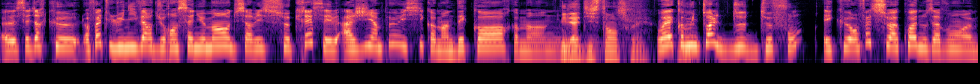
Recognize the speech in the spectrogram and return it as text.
C'est-à-dire que, en fait, l'univers du renseignement, du service secret, c'est agit un peu ici comme un décor, comme un. Il est à distance, oui. Ouais, comme une toile de, de fond et que en fait ce à quoi nous avons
